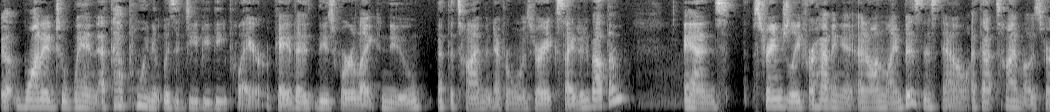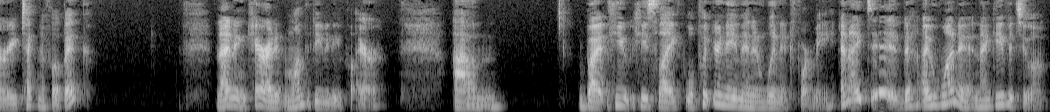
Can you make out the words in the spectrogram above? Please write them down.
uh, wanted to win. At that point, it was a DVD player. Okay. these were like new at the time and everyone was very excited about them. And strangely, for having an online business now, at that time I was very technophobic. And I didn't care. I didn't want the DVD player. Um, but he he's like, well, put your name in and win it for me. And I did. I won it and I gave it to him.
